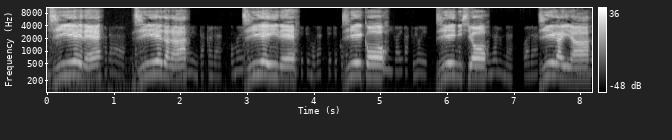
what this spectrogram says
GA ね GA だな GA いいね。GA 行こう GA にしよう。GA がいいな。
